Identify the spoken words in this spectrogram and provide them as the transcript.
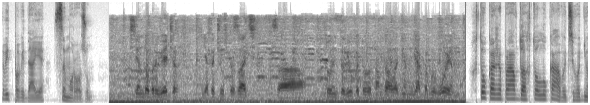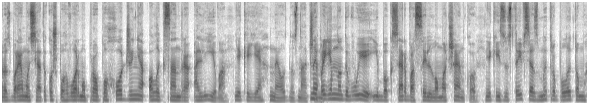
відповідає Симорозу. Всем добрый вечер. Я хочу сказать за то интервью, которое там дал один якобы воин. Хто каже правду, а хто лукавить? Сьогодні розберемося, а також поговоримо про походження Олександра Алієва, яке є неоднозначним. Неприємно дивує і боксер Василь Ломаченко, який зустрівся з митрополитом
